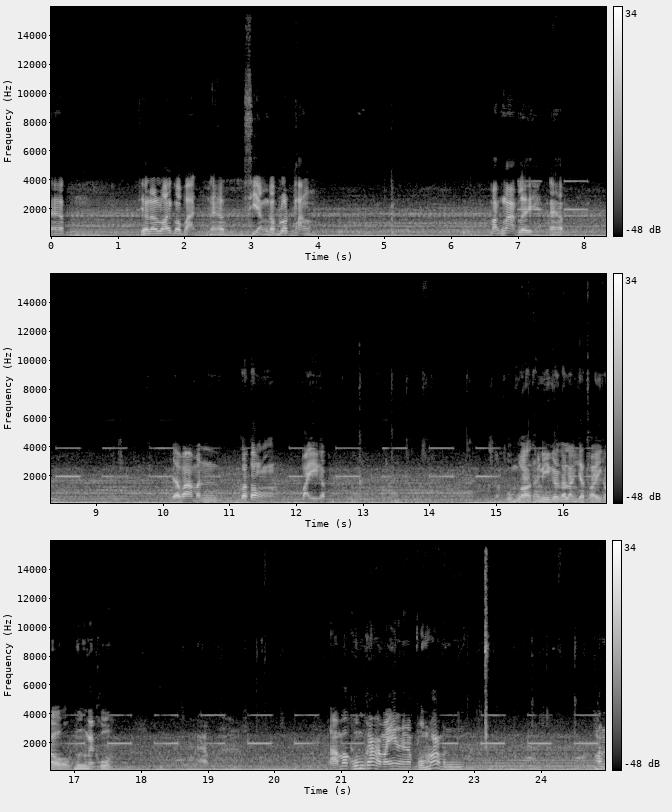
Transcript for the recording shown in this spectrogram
นะครับ เที่ยวละร้อยกว่าบาทนะครับ เสี่ยงกับรถพัง มาก ๆ เลยนะครับ แต่ว่ามันก็ต้องไปครับส่วนผมก็ทางนี้ก็กำลังจะถอยเข้ามือแมคโครนะครับ ถามว่าคุ้มค่าไหมนะครับ ผมว่ามัน มัน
